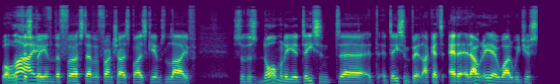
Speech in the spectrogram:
What with this Live. being the first ever franchise buys games live, so there's normally a decent, uh, a, a decent bit that gets edited out here while we just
